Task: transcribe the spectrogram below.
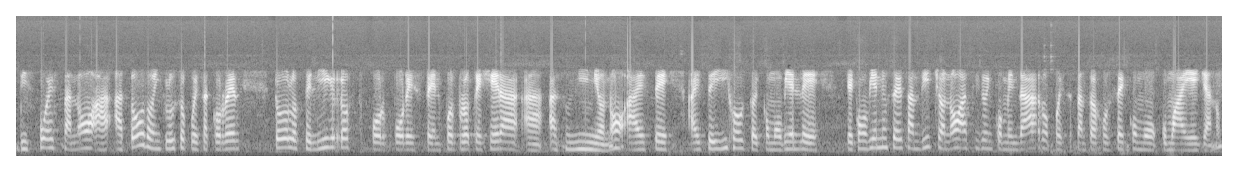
dispuesta, ¿no? A, todo, incluso pues a correr todos los peligros por, por este, por proteger a, a, su niño, ¿no? A este, a este hijo que como bien le, que como bien ustedes han dicho, ¿no? Ha sido encomendado pues tanto a José como, como a ella, ¿no?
